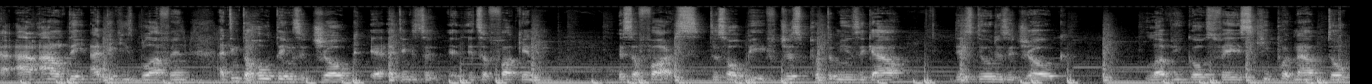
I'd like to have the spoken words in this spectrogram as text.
I, I don't think I think he's bluffing. I think the whole thing's a joke. I think it's a it's a fucking it's a farce. This whole beef. Just put the music out. This dude is a joke. Love you, Ghostface. Keep putting out dope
